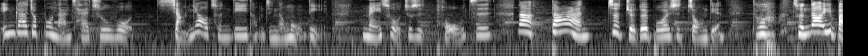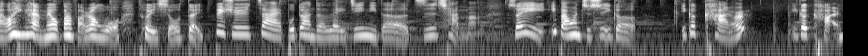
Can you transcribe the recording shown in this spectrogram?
应该就不难猜出我想要存第一桶金的目的。没错，就是投资。那当然，这绝对不会是终点。投 存到一百万，应该也没有办法让我退休。对，必须在不断的累积你的资产嘛。所以一百万只是一个一个坎儿，一个坎。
